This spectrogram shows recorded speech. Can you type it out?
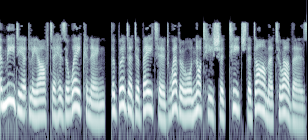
Immediately after his awakening, the Buddha debated whether or not he should teach the Dharma to others.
